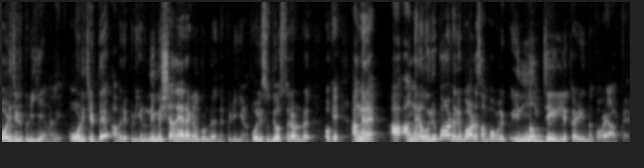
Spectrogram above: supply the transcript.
ഓടിച്ചിട്ട് പിടിക്കുകയാണ് അല്ലേ? ഓടിച്ചിട്ട് അവരെ പിടിക്കണം നിമിഷ നേരങ്ങൾ കൊണ്ട് തന്നെ പിടിക്കുകയാണ്. പോലീസ് ഉദ്യോഗസ്ഥരുണ്ട്. ഓക്കെ. അങ്ങനെ അങ്ങനെ ഒരുപാട് ഒരുപാട് സംഭവങ്ങൾ. ഇപ്പം ഇന്നും ജയിലിൽ കഴിയുന്ന കുറേ ആൾക്കാർ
